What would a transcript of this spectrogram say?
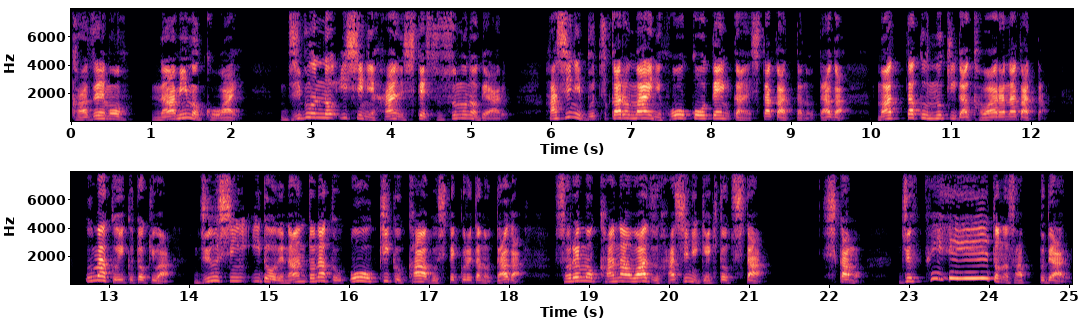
風も波も怖い。自分の意志に反して進むのである。橋にぶつかる前に方向転換したかったのだが、全く向きが変わらなかった。うまくいくときは、重心移動でなんとなく大きくカーブしてくれたのだが、それも叶わず橋に激突した。しかも、10フィートのサップである。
